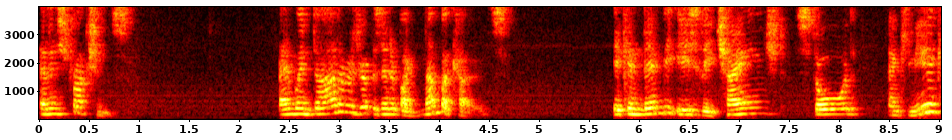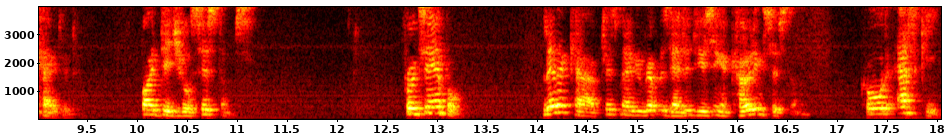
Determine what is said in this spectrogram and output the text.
and instructions. And when data is represented by number codes, it can then be easily changed, stored, and communicated by digital systems. For example, letter characters may be represented using a coding system called ASCII,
